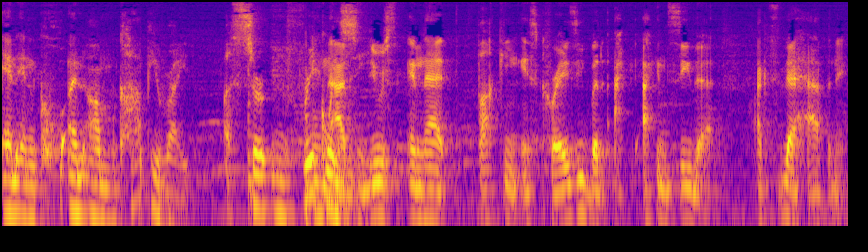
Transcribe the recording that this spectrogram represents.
and, and, and um, copyright a certain And, I, frequency. was- and that fucking is crazy, but I, I can see that. I can see that happening.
